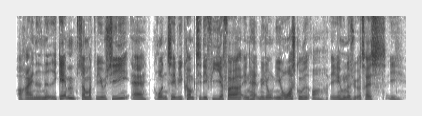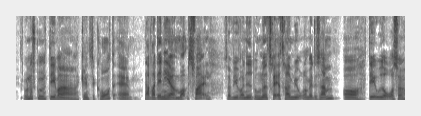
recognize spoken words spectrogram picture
og regnede ned igennem, så måtte vi jo sige, at grunden til, at vi kom til de 44,5 millioner i overskud og ikke 167 i underskud, det var ganske kort, at der var den her momsfejl, så vi var nede på 133 millioner med det samme. Og derudover så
